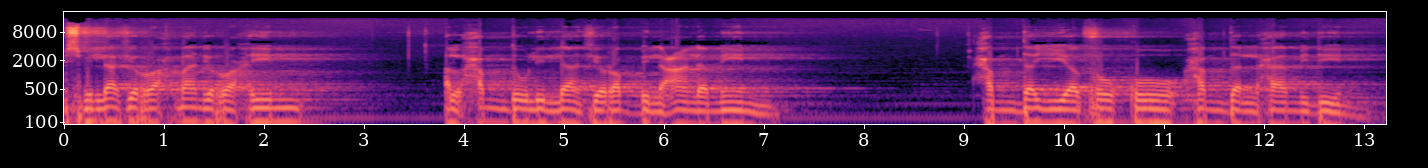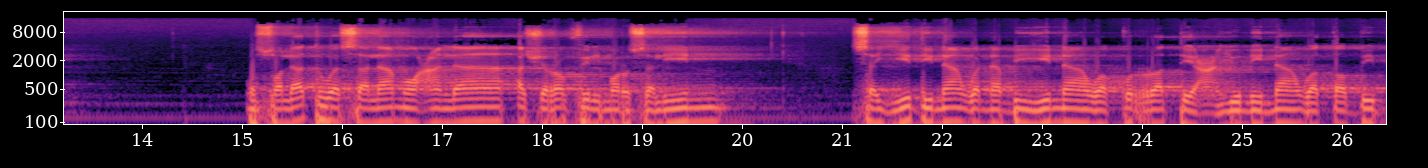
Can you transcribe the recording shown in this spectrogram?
Bismillahirrahmanirrahim. Alhamdulillahi rabbil alamin حمدا يفوق حمد الحامدين. والصلاة والسلام على أشرف المرسلين سيدنا ونبينا وقرة أعيننا وطبيب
